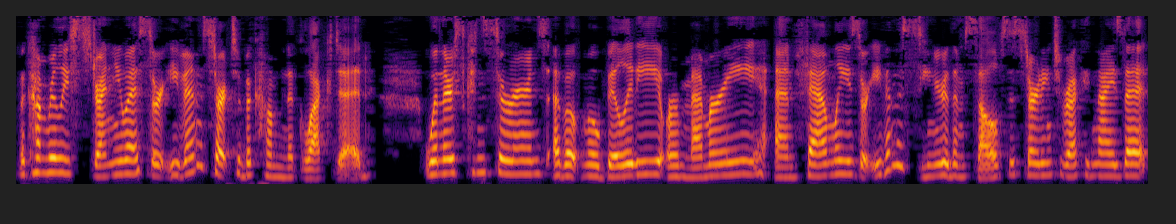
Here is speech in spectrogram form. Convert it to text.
become really strenuous or even start to become neglected. When there's concerns about mobility or memory and families or even the senior themselves is starting to recognize it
